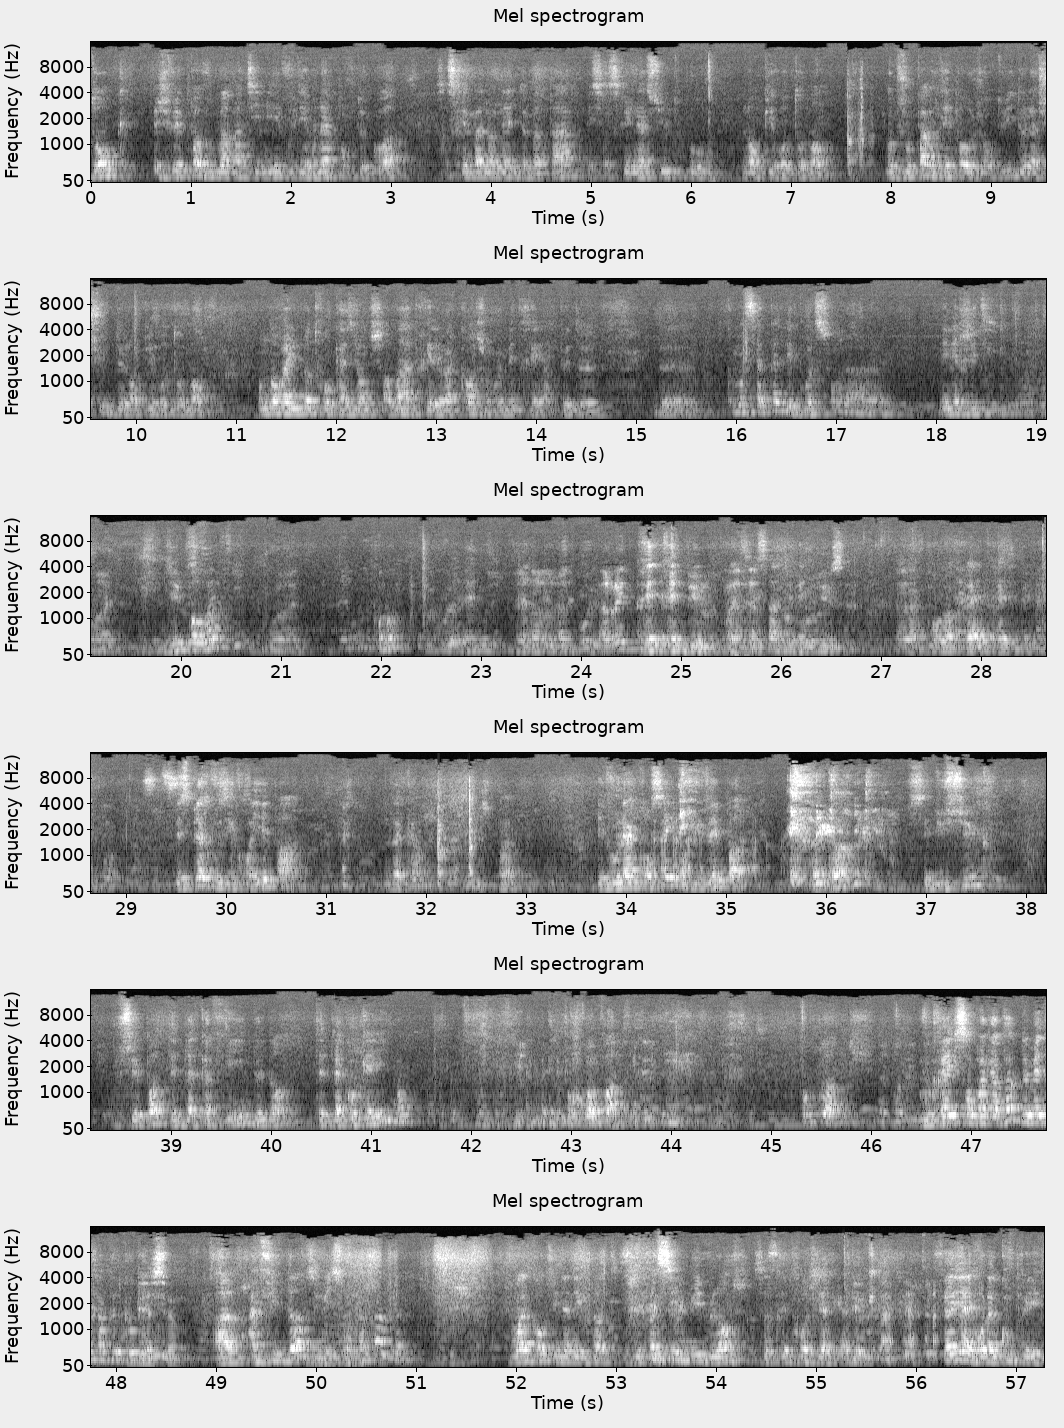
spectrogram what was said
Donc, je ne vais pas vous baratiner, vous dire n'importe quoi. Ce serait malhonnête de ma part et ce serait une insulte pour l'Empire ottoman. Donc, je ne vous parlerai pas aujourd'hui de la chute de l'Empire ottoman. On aura une autre occasion, Inch'Allah, après les vacances, je remettrai un peu de comment ça s'appelle les boissons là énergétiques Du power Comment Red Bull, Red Bull. Ouais, c'est ça, du Red Bull. Power Red, Red Bull. J'espère que vous y croyez pas. hein. D'accord Ouais. Et vous voulez un conseil, n'en buvez pas. D'accord C'est du sucre, je sais pas, peut-être de la caféine dedans, peut-être de la cocaïne, non Pourquoi pas Pourquoi Vous croyez qu'ils sont pas capables de mettre un peu de cocaïne Bien sûr. Ah, Un fil d'os, mais ils sont capables. Je vous raconte une anecdote. J'ai passé une nuit blanche, ça serait trop cher. regardez. C'est rien, ils vont la couper.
